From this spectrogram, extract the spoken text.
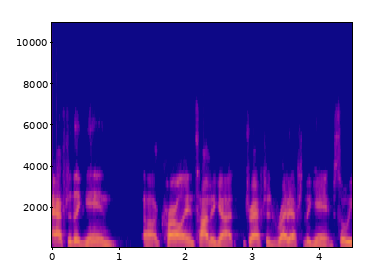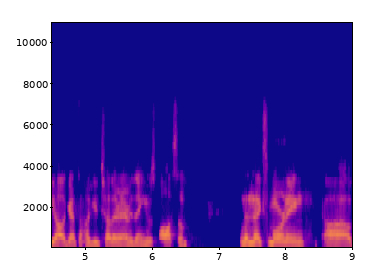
after the game, uh, Karl and Tommy got drafted right after the game, so we all got to hug each other and everything. It was awesome. And the next morning, uh,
